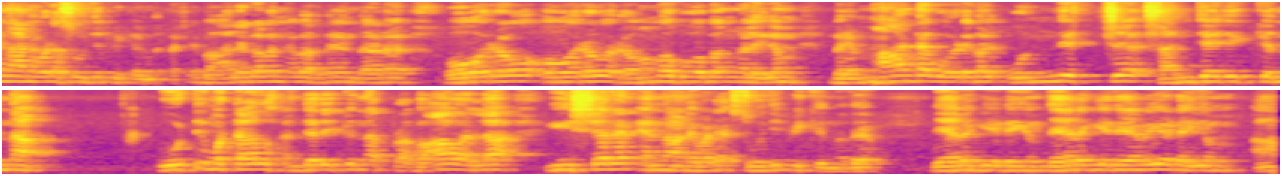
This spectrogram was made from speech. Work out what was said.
എന്നാണ് ഇവിടെ സൂചിപ്പിക്കുന്നത്. പക്ഷേ ബാലകം എന്ന് പറഞ്ഞാൽ എന്താണ്? ഓരോ ഓരോ രോമകോപങ്ങളിലും ബ്രഹ്മാണ്ട കോടികൾ ഒന്നിച്ച് സഞ്ചരിക്കുന്ന കൂട്ടിമുട്ടാതെ സഞ്ചരിക്കുന്ന പ്രഭാവമല്ല ഈശ്വരൻ എന്നാണ് ഇവിടെ സൂചിപ്പിക്കുന്നത്. ദേവകിയുടെയും ദേവകി ദേവിയുടെയും ആ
